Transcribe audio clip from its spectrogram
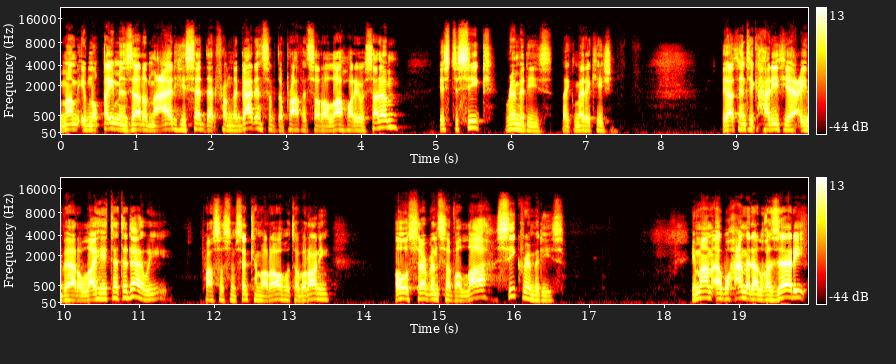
Imam Ibn Qayyim in Zad al-Ma'ad, he said that from the guidance of the Prophet sallallahu alaihi wasallam is to seek remedies like medication. The authentic hadith, يا عباد الله تتداوي. Prophet said, كما رواه Tabarani, O servants of Allah, seek remedies. Imam Abu Hamid al-Ghazali,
